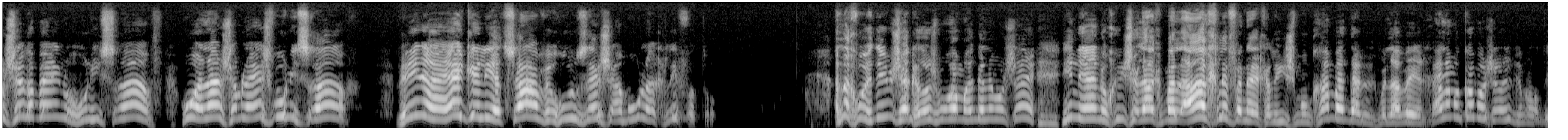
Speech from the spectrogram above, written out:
משה רבנו? הוא נשרף. הוא עלה שם לאש והוא נשרף. והנה העגל יצא והוא זה שאמור להחליף אותו. אנחנו יודעים שהקדוש ברוך הוא אמר גם למשה, הנה אנוכי שלח מלאך לפניך לשמורך בדרך ולהביאך למקום אשר הכנו אותי.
